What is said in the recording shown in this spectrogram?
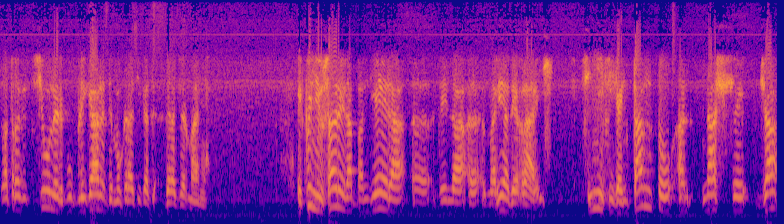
la tradizione repubblicana e democratica della Germania. E quindi usare la bandiera eh, della eh, Marina del Reich significa intanto eh, nasce già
